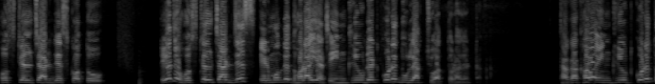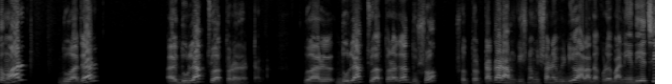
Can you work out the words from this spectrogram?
হোস্টেল চার্জেস কত? ঠিক আছে? হোস্টেল চার্জেস এর মধ্যে ধরাই আছে ইনক্লুডেড করে দু লাখ চুয়াত্তর হাজার টাকা। থাকা খাওয়া ইনক্লুড করে তোমার দু হাজার দু লাখ চুয়াত্তর হাজার টাকা। দু লাখ চুয়াত্তর হাজার দুশো সত্তর টাকা। রামকৃষ্ণ মিশনের ভিডিও আলাদা করে বানিয়ে দিয়েছি,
